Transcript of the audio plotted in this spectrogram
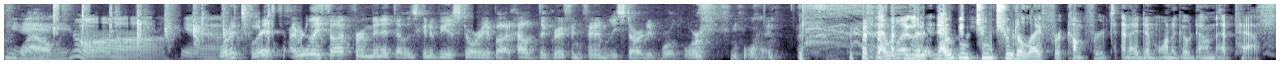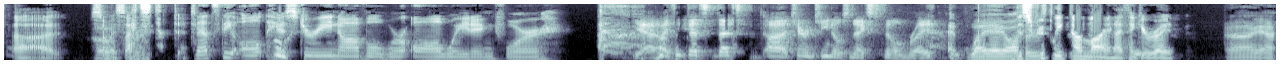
Wow. Aww, yeah. What a twist. I really thought for a minute that was going to be a story about how the Griffin family started World War One. that would be that would be too true to life for comfort, and I didn't want to go down that path. Uh, so oh, I sidestepped right. it. That's the alt history novel we're all waiting for. Yeah, I think that's that's uh, Tarantino's next film, right? YA authors. The script leaked online. I think you're right. Oh uh, yeah.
